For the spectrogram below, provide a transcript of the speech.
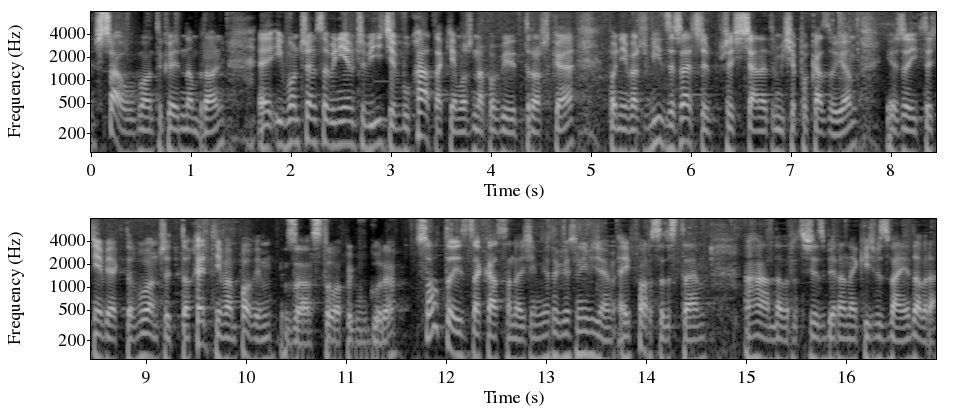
y, strzałów, bo mam tylko jedną broń. Y, I włączyłem sobie, nie wiem czy widzicie, WH takie można powiedzieć troszkę, ponieważ widzę rzeczy przez ścianę, to mi się pokazują. Jeżeli ktoś nie wie jak to włączyć, to chętnie wam powiem. Za 100 łapek w górę. Co to jest za kasa na ziemi? Ja tego jeszcze nie widziałem. Ej, Force dostałem. Aha, dobra, to się zbiera na jakieś wyzwanie. Dobra,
